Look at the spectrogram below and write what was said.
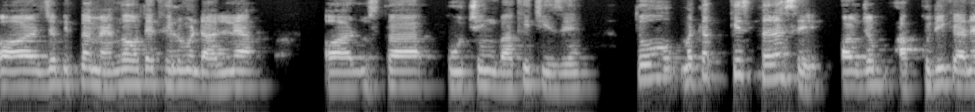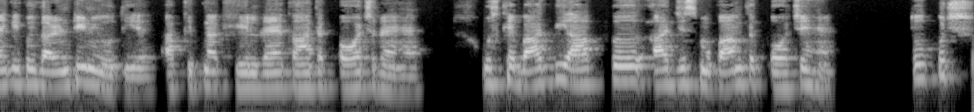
और जब इतना महँगा होता है खेलों में डालना और उसका कोचिंग बाकी चीज़ें तो मतलब किस तरह से, और जब आप खुद ही कह रहे हैं कि कोई गारंटी नहीं होती है, आप कितना खेल रहे हैं, कहाँ तक पहुँच रहे हैं उसके बाद भी आप आज जिस मुकाम तक पहुँचे हैं तो कुछ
